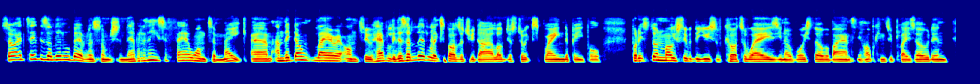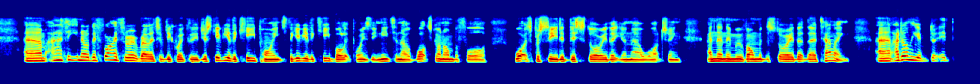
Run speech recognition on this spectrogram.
So I'd say there's a little bit of an assumption there, but I think it's a fair one to make. Um, and they don't layer it on too heavily. There's a little expository dialogue just to explain to people, but it's done mostly with the use of cutaways, you know, voiced over by Anthony Hopkins, who plays Odin. Um, and I think, you know, they fly through it relatively quickly. They just give you the key points, they give you the key bullet points that you need to know what's gone on before, what has preceded this story that you're now watching, and then they move on with the story that they're telling. And I don't think it, it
